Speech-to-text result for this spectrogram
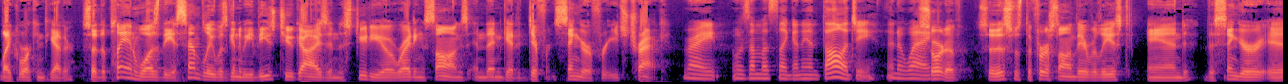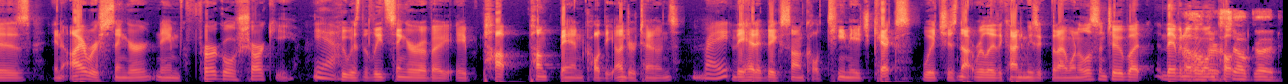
liked working together. So the plan was the assembly was going to be these two guys in the studio writing songs, and then get a different singer for each track. Right. It was almost like an anthology in a way. Sort of. So this was the first song they released, and the singer is an Irish singer named Feargal Sharkey. Yeah. Who was the lead singer of a, a pop punk band called the Undertones. Right. They had a big song called Teenage Kicks, which is not really the kind of music that I want to listen to, but they have another Oh, one they're called so good.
